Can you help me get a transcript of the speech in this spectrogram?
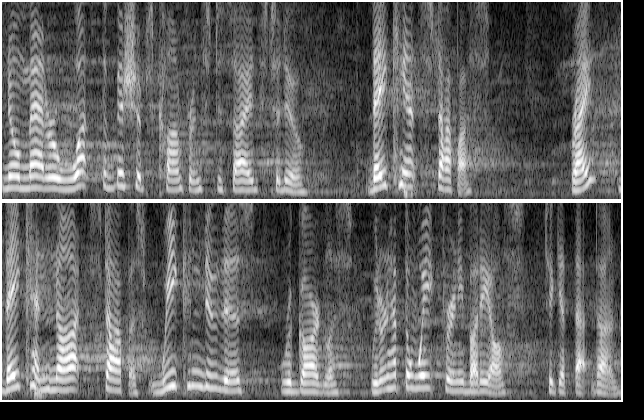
no matter what the bishops' conference decides to do. They can't stop us, right? They cannot stop us. We can do this regardless. We don't have to wait for anybody else to get that done.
